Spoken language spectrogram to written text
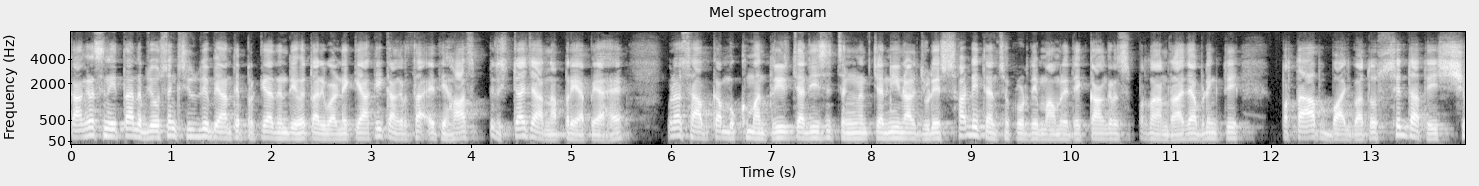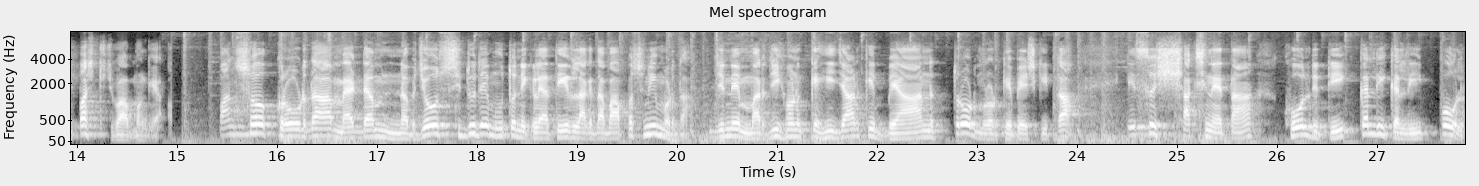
ਕਾਂਗਰਸ ਨੇਤਾ ਨਵਜੋਤ ਸਿੰਘ ਸਿੱਧੂ ਦੇ ਬਿਆਨ ਤੇ ਪ੍ਰਕਿਰਿਆ ਦਿੰਦੇ ਹੋਏ ਧਾਰੀਵਾਲ ਨੇ ਕਿਹਾ ਕਿ ਕਾਂਗਰਸ ਦਾ ਇਤਿਹਾਸ ਭ੍ਰਿਸ਼ਟਾਚਾਰ ਨਾਲ ਭਰਿਆ ਪਿਆ ਹੈ। ਉਹਨਾਂ ਸਾਬਕਾ ਮੁੱਖ ਮੰਤਰੀ ਚੰਨੀ ਸਿੰਘ ਚੰਨੀ ਨਾਲ ਜੁੜੇ 350 ਕਰੋੜ ਦੇ ਮਾਮਲੇ ਤੇ ਕਾਂਗਰਸ ਪ੍ਰਧਾਨ ਰਾਜਾ ਵੜਿੰਗ ਤੇ ਪ੍ਰਤਾਪ ਬਾਜਵਾ ਤੋਂ ਸਿੱਧਾ ਤੇ ਸਪਸ਼ਟ ਜਵਾਬ ਮੰਗਿਆ। 500 ਕਰੋੜ ਦਾ ਮੈਡਮ ਨਵਜੋਤ ਸਿੱਧੂ ਦੇ ਮੂੰਹ ਤੋਂ ਨਿਕਲਿਆ ਤੀਰ ਲੱਗਦਾ ਵਾਪਸ ਨਹੀਂ ਮੁੜਦਾ। ਜਿੰਨੇ ਮਰਜ਼ੀ ਹੁਣ ਕਹੀ ਜਾਣ ਕਿ ਬਿਆਨ ਤਰੋੜ ਮਰੋੜ ਕੇ ਪੇਸ਼ ਕੀਤਾ। ਇਸ ਸ਼ਖਸ ਨੇ ਤਾਂ ਖੋਲ ਦਿੱਤੀ ਕੱਲੀ ਕੱਲੀ ਪੋਲ।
